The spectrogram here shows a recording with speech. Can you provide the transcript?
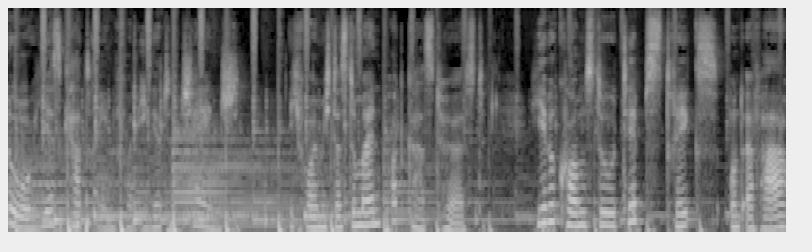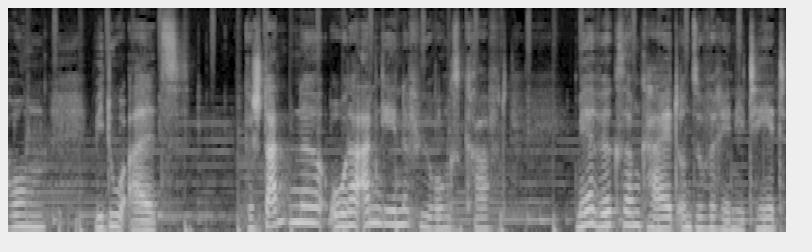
Hallo, hier ist Katrin von Eager to Change. Ich freue mich, dass du meinen Podcast hörst. Hier bekommst du Tipps, Tricks und Erfahrungen, wie du als gestandene oder angehende Führungskraft mehr Wirksamkeit und Souveränität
